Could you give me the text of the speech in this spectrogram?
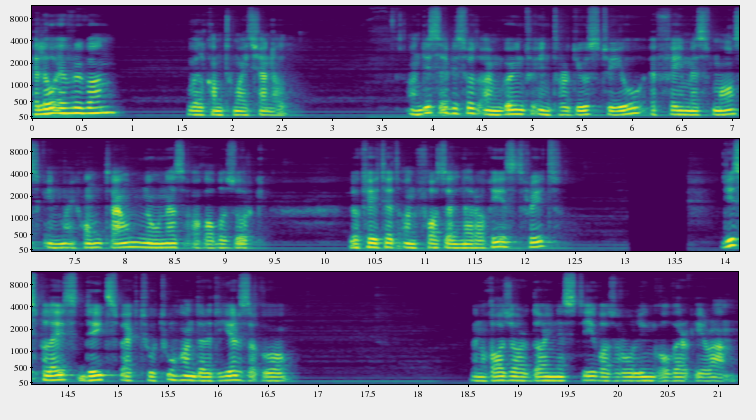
Hello everyone, welcome to my channel. On this episode I'm going to introduce to you a famous mosque in my hometown known as Agha located on Fazl Naraqi Street. This place dates back to 200 years ago when Qajar dynasty was ruling over Iran.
